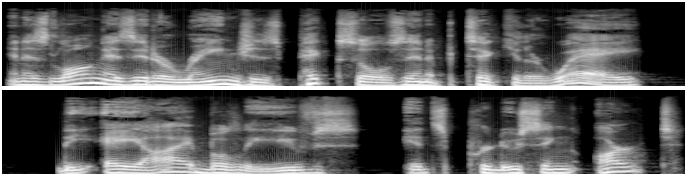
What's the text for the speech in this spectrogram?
And as long as it arranges pixels in a particular way, the AI believes it's producing art.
